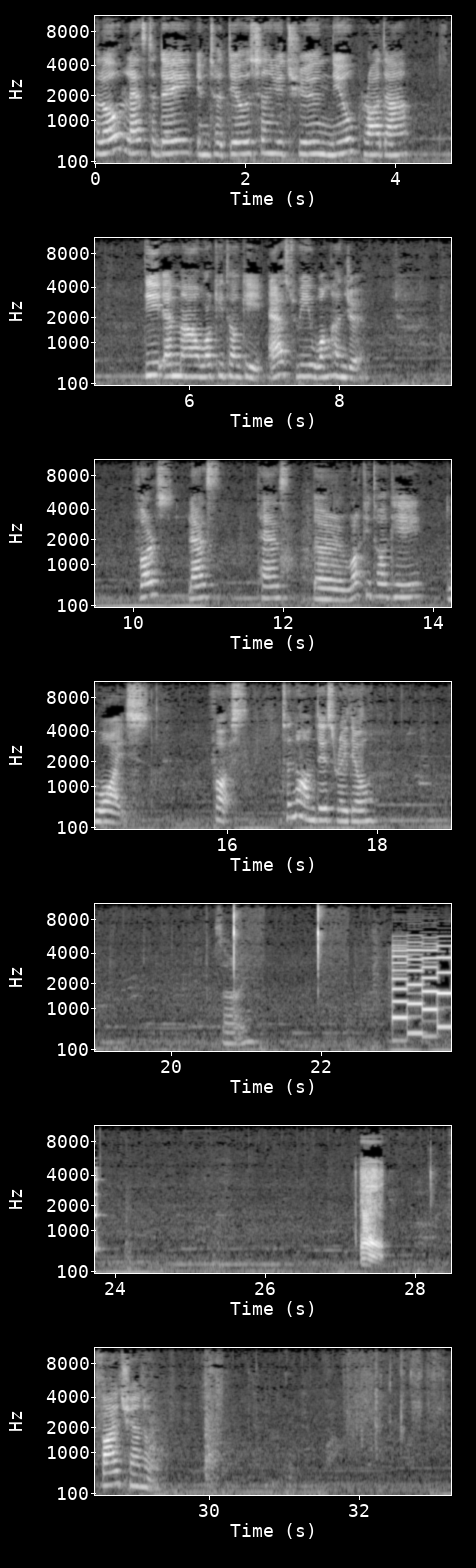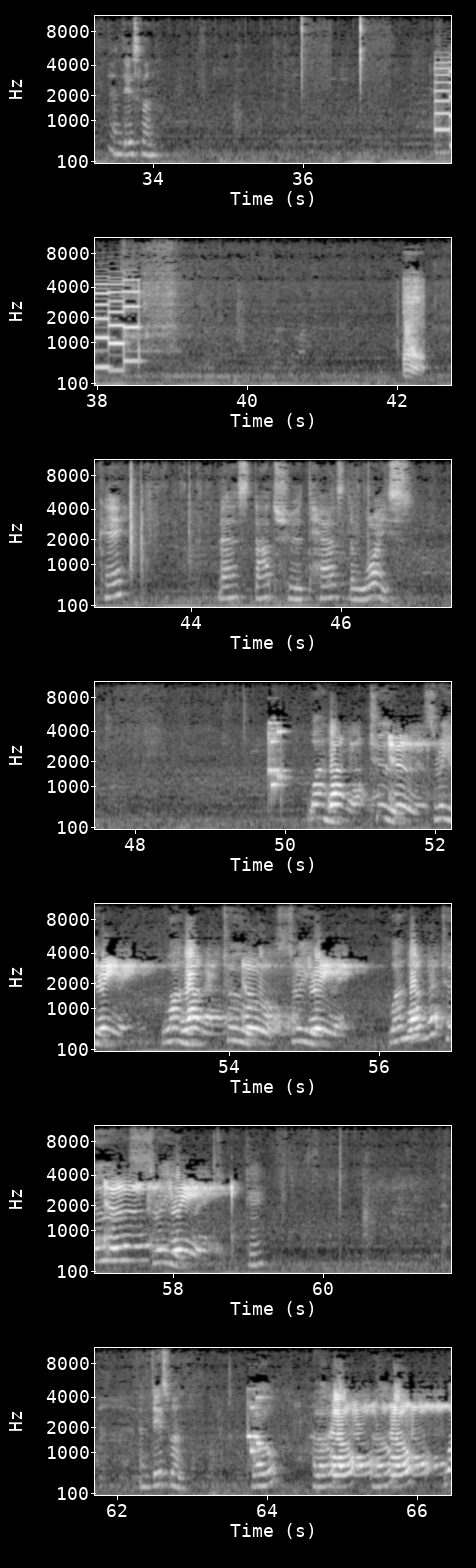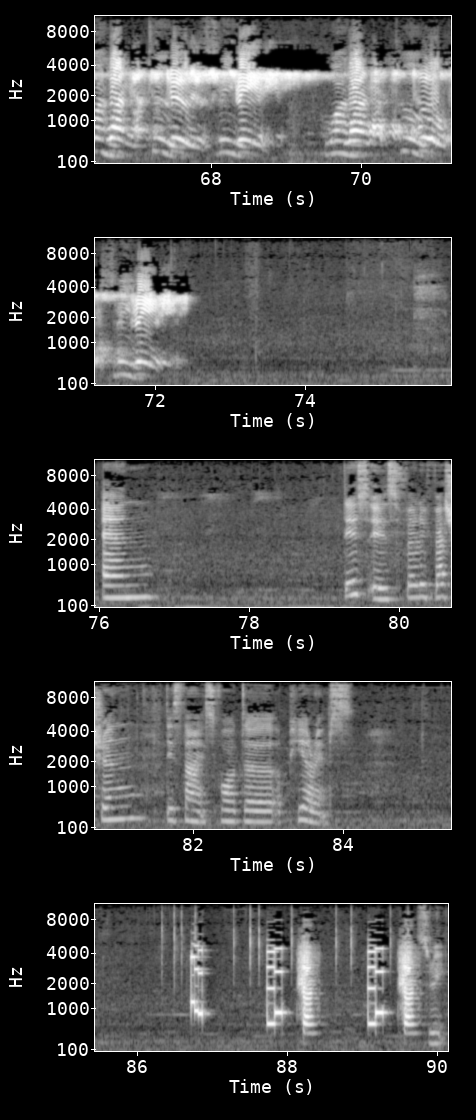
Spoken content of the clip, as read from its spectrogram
Hello, let's today introduce Sunyuto new product DMR walkie-talkie SV100. First, let's test the walkie-talkie voice. First, turn on this radio. Sorry. Five channel. And this one. Okay, let's start to test the voice. One, two, three. One, two, three. One, two, three. Okay. And this one. Hello? Hello? Hello, Hello? hello. One, One, two, two, three. three. One, One, two, two, three. three. And this is very fashion designs for the appearance.，Three.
